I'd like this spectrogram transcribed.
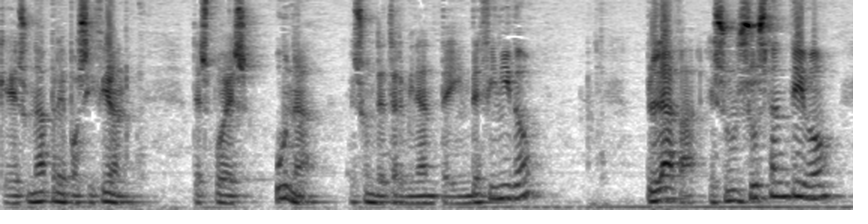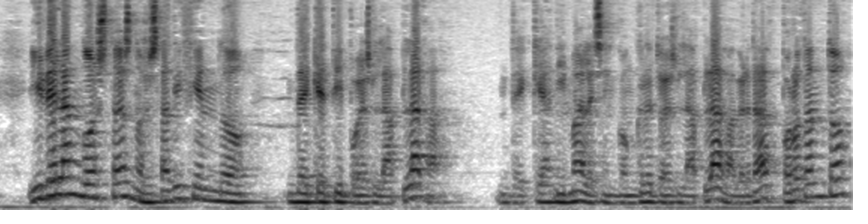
que es una preposición. Después, una es un determinante indefinido, plaga es un sustantivo, y de langostas nos está diciendo de qué tipo es la plaga, de qué animales en concreto es la plaga, ¿verdad? Por lo tanto,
